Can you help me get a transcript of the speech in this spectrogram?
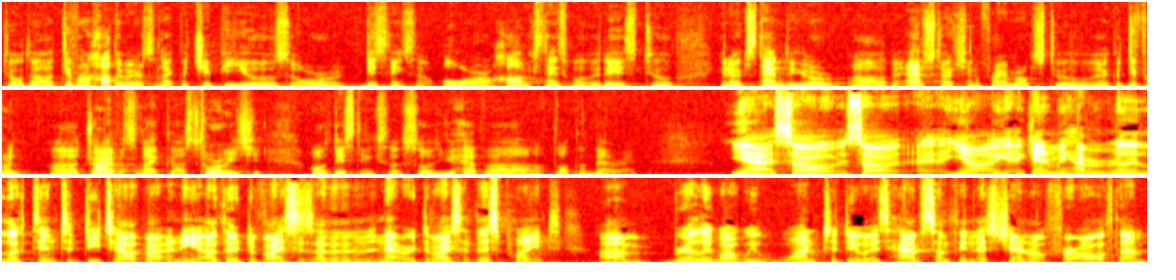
to the different hardwares like GPUs or these things, or how extensible it is to you know extend your uh, the abstraction frameworks to like, different uh, drivers like storage, all these things. So, so you have a thought on that, right? Yeah, so so uh, you know, again, we haven't really looked into detail about any other devices other than the network device at this point. Um, really, what we want to do is have something that's general for all of them.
